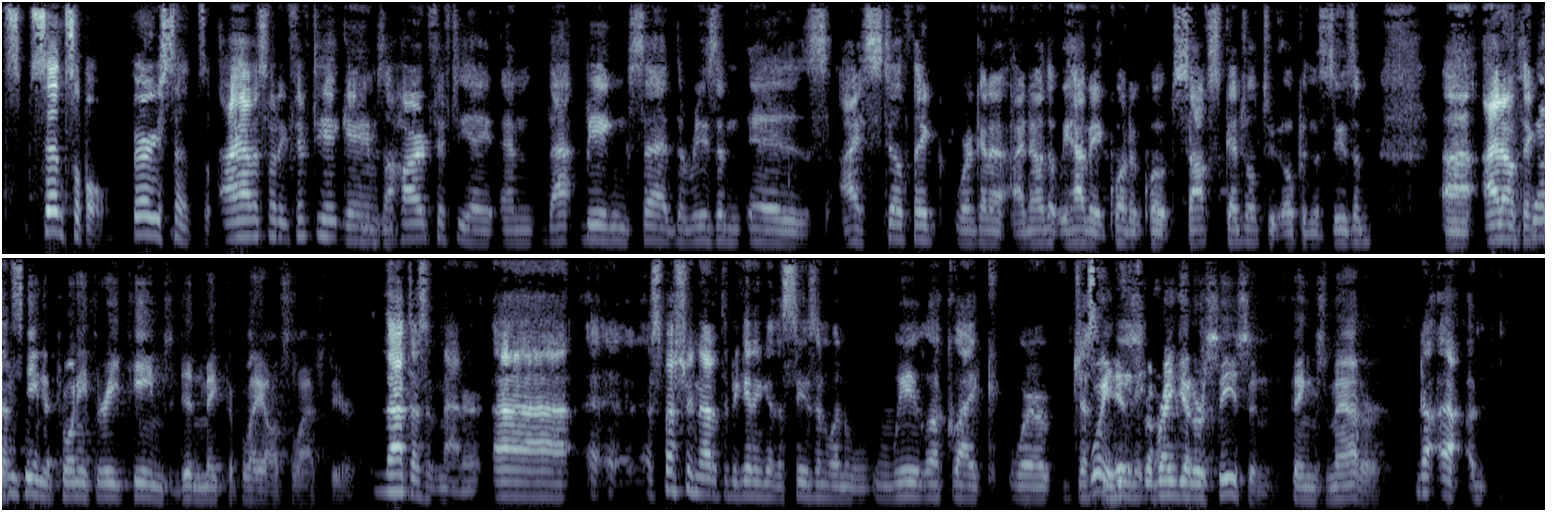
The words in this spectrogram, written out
sensible, very sensible. I have us winning 58 games, a hard 58. And that being said, the reason is I still think we're gonna. I know that we have a quote unquote soft schedule to open the season. Uh, I don't think that's 17 of 23 teams didn't make the playoffs last year. that doesn't matter. Uh, especially not at the beginning of the season when we look like we're just Wait, it's the regular season. Things matter. No, uh,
